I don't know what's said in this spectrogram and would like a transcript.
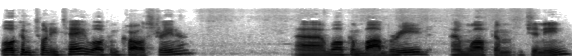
Welcome Tony Tay, welcome Carl Strainer, uh, welcome Bob Reed, and welcome Janine.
